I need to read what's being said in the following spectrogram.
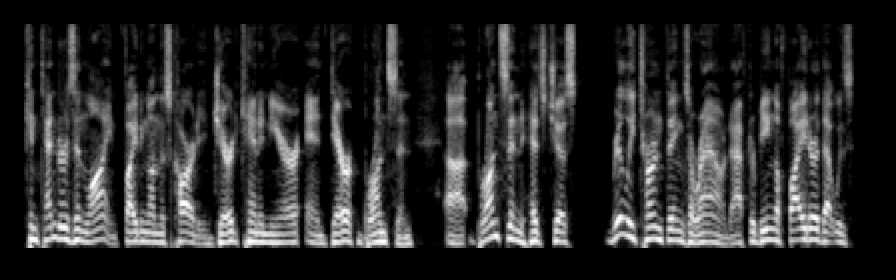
contenders in line fighting on this card in Jared Cannonier and Derek Brunson. Uh, Brunson has just really turned things around after being a fighter that was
